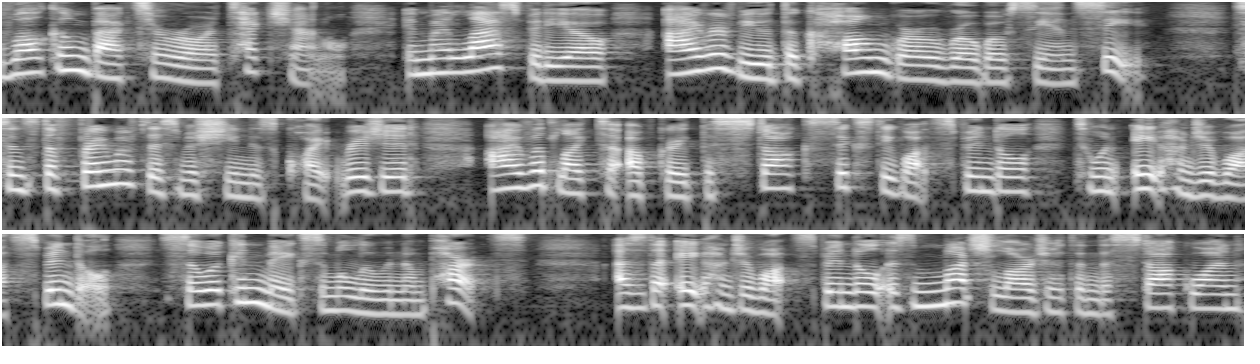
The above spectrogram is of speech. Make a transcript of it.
Welcome back to Aurora Tech Channel. In my last video, I reviewed the Comgrow Robo CNC. Since the frame of this machine is quite rigid, I would like to upgrade the stock 60 watt spindle to an 800 watt spindle so it can make some aluminum parts. As the 800 watt spindle is much larger than the stock one,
